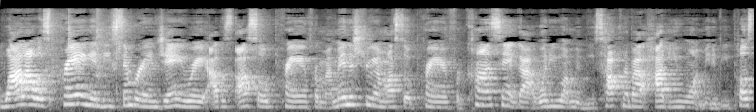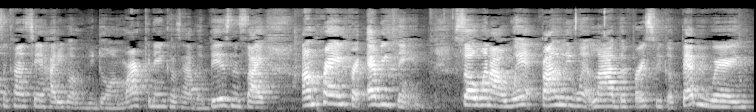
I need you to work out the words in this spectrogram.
while I was praying in December and January, I was also praying for my ministry. I'm also praying for content. God, what do you want me to be talking about? How do you want me to be posting content? How do you want me to be doing marketing? Because I have a business. Like I'm praying for everything. So when I went, finally went live the first week of February,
